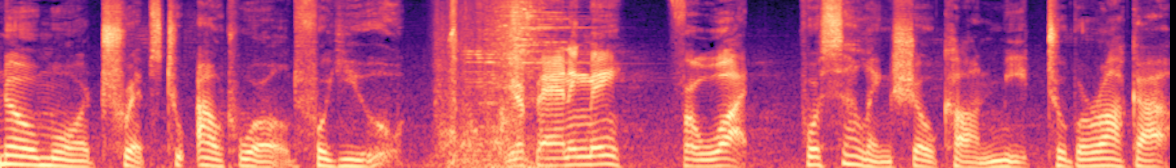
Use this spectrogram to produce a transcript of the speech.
No more trips to Outworld for you. You're banning me? For what? For selling Shokan meat to Baraka.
